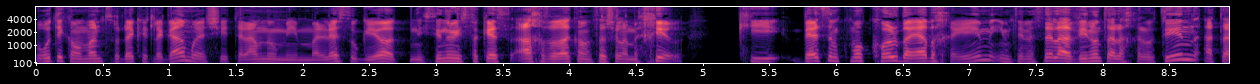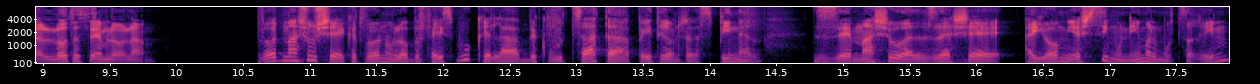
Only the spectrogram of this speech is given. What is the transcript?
רותי כמובן צודקת לגמרי שהתעלמנו ממלא סוגיות, ניסינו להתפקס אך ורק על הנושא של המחיר. כי בעצם כמו כל בעיה בחיים, אם תנסה להבין אותה לחלוטין, אתה לא תסיים לעולם. ועוד משהו שכתבו לנו לא בפייסבוק, אלא בקבוצת הפטריון של הספינר, זה משהו על זה שהיום יש סימונים על מוצרים,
